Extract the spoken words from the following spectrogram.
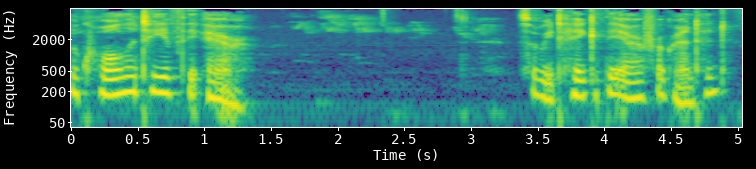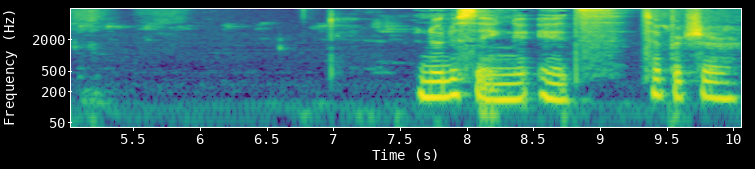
the quality of the air. So we take the air for granted, noticing its temperature,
